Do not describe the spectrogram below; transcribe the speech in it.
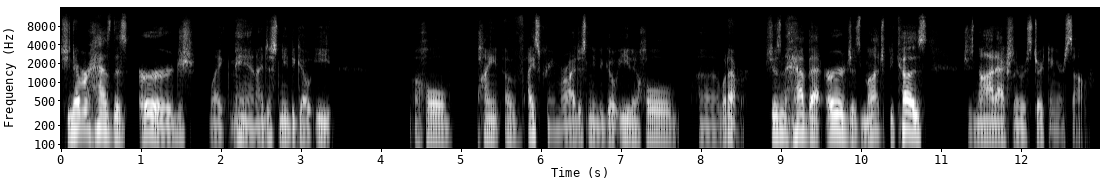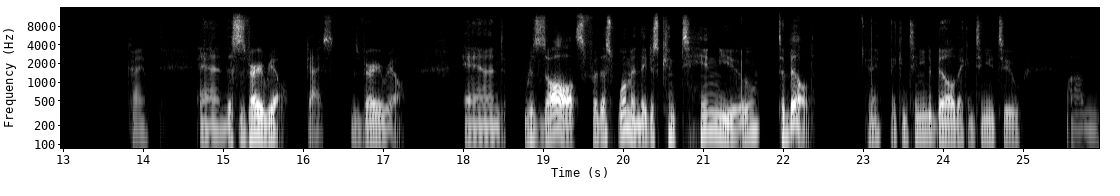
she never has this urge like, man, I just need to go eat a whole pint of ice cream or I just need to go eat a whole uh, whatever. She doesn't have that urge as much because she's not actually restricting herself. Okay. And this is very real, guys. It's very real. And results for this woman, they just continue to build. Okay. They continue to build, they continue to um,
